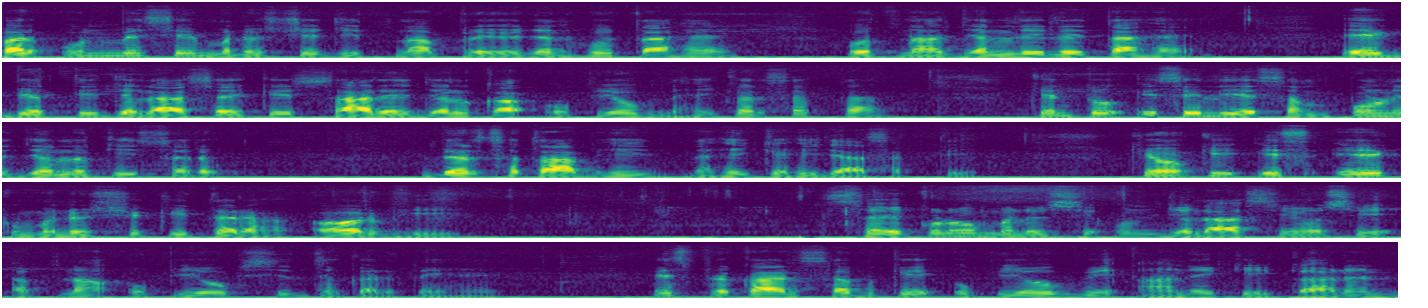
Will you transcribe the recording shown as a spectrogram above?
पर उनमें से मनुष्य जितना प्रयोजन होता है, उतना जल ले लेता है एक व्यक्ति जलाशय के सारे जल का उपयोग नहीं कर सकता, किंतु इसीलिए संपूर्ण जल की सर, व्यर्थता भी नहीं कही जा सकती, क्योंकि इस एक मनुष्य की तरह और भी सैकड़ों मनुष्य उन जलाशयों से अपना उपयोग सिद्ध करते हैं। इस प्रकार सबके उपयोग में आने के कारण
